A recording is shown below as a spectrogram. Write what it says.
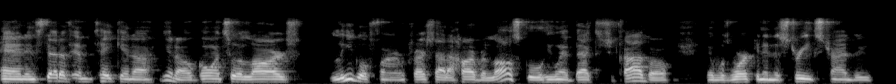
and instead of him taking a, you know, going to a large legal firm fresh out of Harvard Law School, he went back to Chicago and was working in the streets trying to,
